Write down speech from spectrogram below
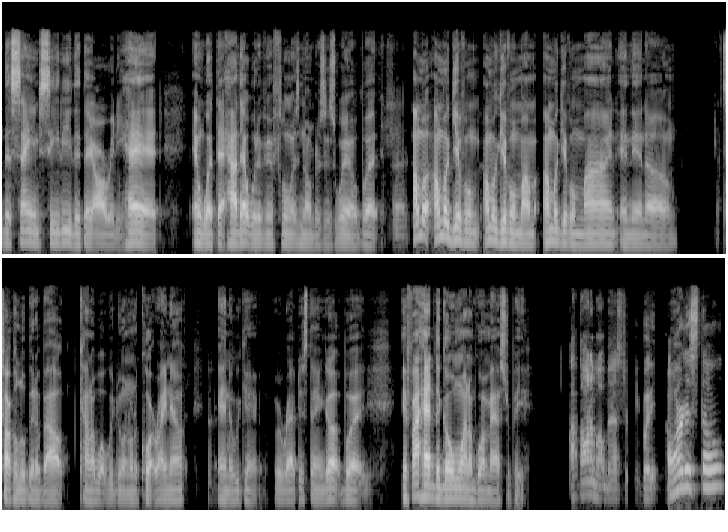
the same CD that they already had, and what that how that would have influenced numbers as well. But I'm gonna I'm gonna give them I'm gonna give them my I'm gonna give them mine, and then um, talk a little bit about kind of what we're doing on the court right now, and then we can we'll wrap this thing up. But if I had to go one, I'm going Master P. I thought about Master P, but artists though,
